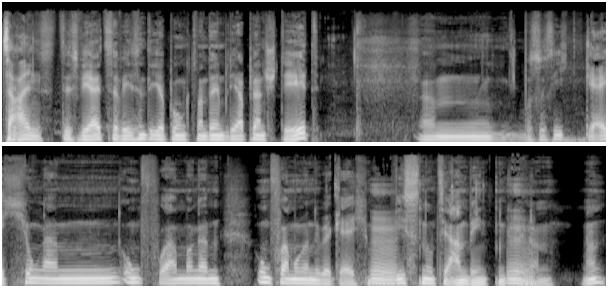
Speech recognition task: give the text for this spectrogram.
Zahlen. Das, das wäre jetzt ein wesentlicher Punkt, wenn da im Lehrplan steht, ähm, was weiß ich, Gleichungen, Umformungen, Umformungen über Gleichungen mhm. wissen und sie anwenden mhm. können. Mhm.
